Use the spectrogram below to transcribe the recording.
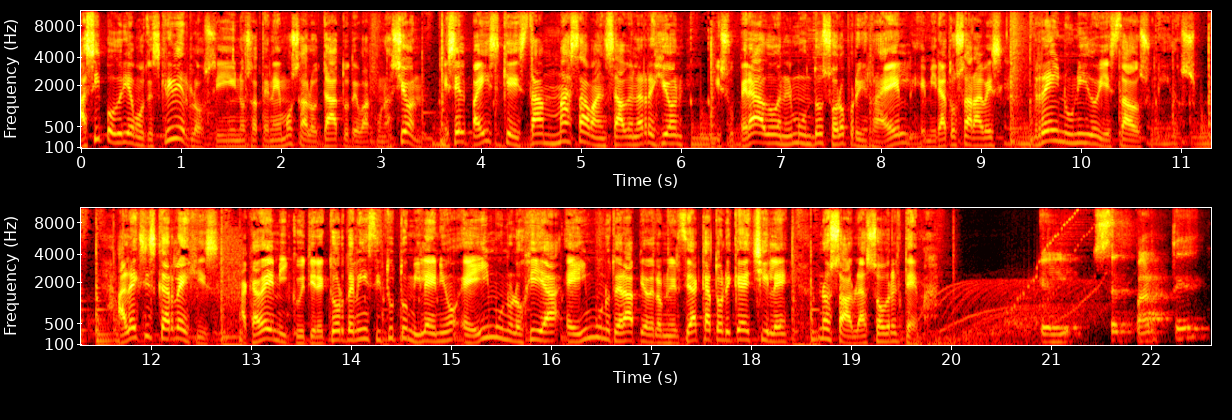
Así podríamos describirlo si nos atenemos a los datos de vacunación. Es el país que está más avanzado en la región y superado en el mundo solo por Israel, Emiratos Árabes, Reino Unido y Estados Unidos. Alexis Carlegis, académico y director del Instituto Milenio e Inmunología e Inmunoterapia de la Universidad Católica de Chile, nos habla sobre el tema. El ser parte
